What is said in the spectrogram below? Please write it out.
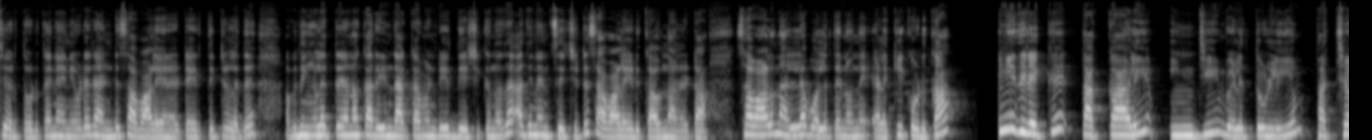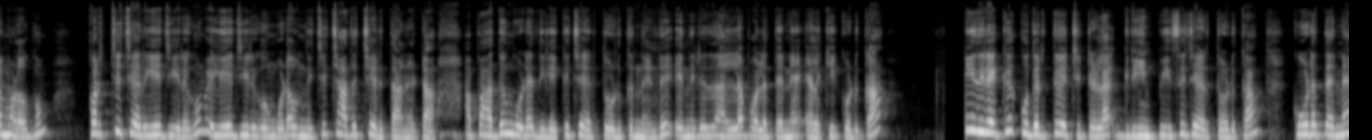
ചേർത്ത് കൊടുക്കുക ഞാനിവിടെ രണ്ട് സവാളയാണ് കേട്ടോ എടുത്തിട്ടുള്ളത്. അപ്പോൾ നിങ്ങൾ എത്രയാണോ കറി ഉണ്ടാക്കാൻ വേണ്ടി ഉദ്ദേശിക്കുന്നത് അതിനനുസരിച്ചിട്ട് സവാള എടുക്കാവുന്നതാണ് കേട്ടോ. സവാള നല്ലപോലെ തന്നെ ഒന്ന് ഇളക്കി കൊടുക്കുക ഇനി ഇതിലേക്ക് തക്കാളിയും ഇഞ്ചിയും വെളുത്തുള്ളിയും പച്ചമുളകും കുറച്ച് ചെറിയ ജീരകവും വലിയ ജീരകവും കൂടെ ഒന്നിച്ച് ചതച്ചെടുത്താണ് കേട്ടോ. അപ്പോൾ അതും കൂടെ ഇതിലേക്ക് ചേർത്ത് കൊടുക്കുന്നുണ്ട്. എന്നിട്ട് ഇത് നല്ല പോലെ തന്നെ ഇളക്കി കൊടുക്കുക ഇതിലേക്ക് കുതിർത്ത് വെച്ചിട്ടുള്ള ഗ്രീൻ പീസ് ചേർത്ത് കൊടുക്കാം. കൂടെ തന്നെ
